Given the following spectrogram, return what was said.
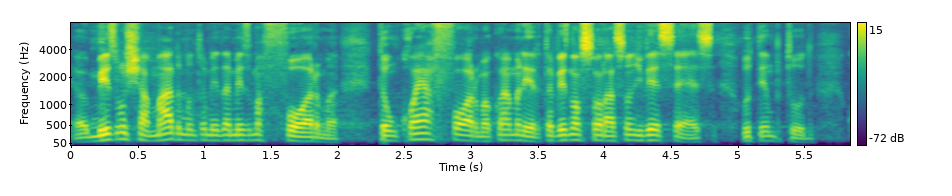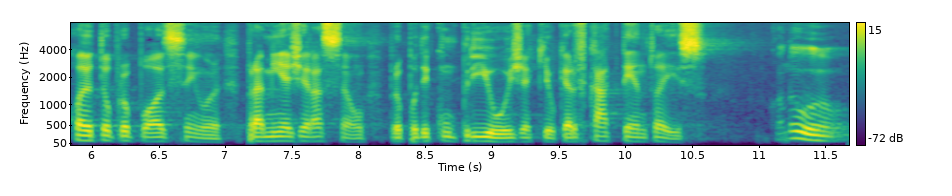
É o mesmo chamado, mas também da mesma forma. Então, qual é a forma, qual é a maneira? Talvez nossa oração deveria ser essa, o tempo todo. Qual é o teu propósito, Senhor, para a minha geração, para eu poder cumprir hoje aqui? Eu quero ficar atento a isso. Quando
